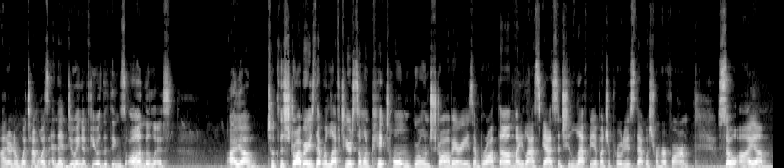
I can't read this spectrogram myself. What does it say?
I don't know what time it was, and then doing a few of the things on the list I um, took the strawberries that were left here. Someone picked homegrown strawberries and brought them, my last guest, and she left me a bunch of produce that was from her farm. So I um,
